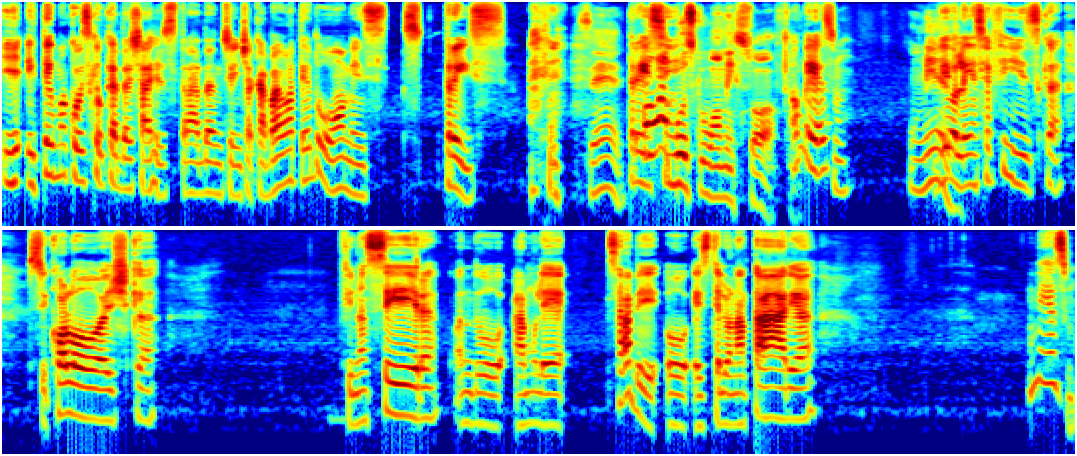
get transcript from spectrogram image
E, e tem uma coisa que eu quero deixar registrada antes de a gente acabar. Eu até do homens. Três. Sério. Três, Qual a música o homem sofre? É o mesmo. O mesmo? Violência física, psicológica, financeira, quando a mulher, sabe, ou é estelionatária. O mesmo.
